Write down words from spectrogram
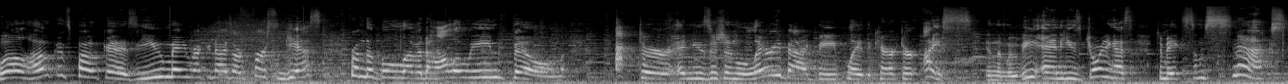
Well, Hocus Pocus, you may recognize our first guest from the beloved Halloween film. Actor and musician Larry Bagby played the character Ice in the movie, and he's joining us to make some snacks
